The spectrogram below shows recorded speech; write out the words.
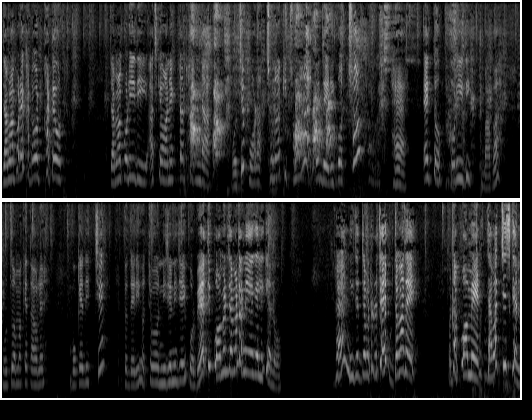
জামা পরে খাটে ওঠ খাটে ওঠ। জামা পরিয়ে দিই আজকে অনেকটা ঠান্ডা। বলছে, পড়াচ্ছ না কিছু না? এত দেরি করছ? হ্যাঁ এই তো, পরিয়ে দিই বাবা, ভূতু আমাকে তাহলে বকে দিচ্ছে। এত দেরি হচ্ছে, ও নিজে নিজেই পড়বে। তুই পমের জামাটা নিয়ে গেলি কেন? হ্যাঁ নিজের জামাটা জামা দে। ওটা পমের। চাবাচ্ছিস কেন?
